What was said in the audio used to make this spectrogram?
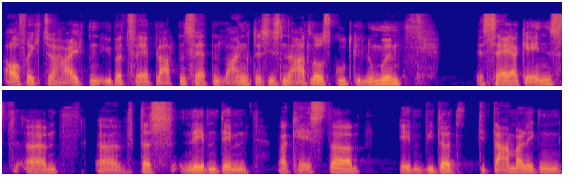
aufrechtzuerhalten über zwei Plattenseiten lang. Das ist nahtlos gut gelungen. Es sei ergänzt, ähm, äh, dass neben dem Orchester eben wieder die damaligen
